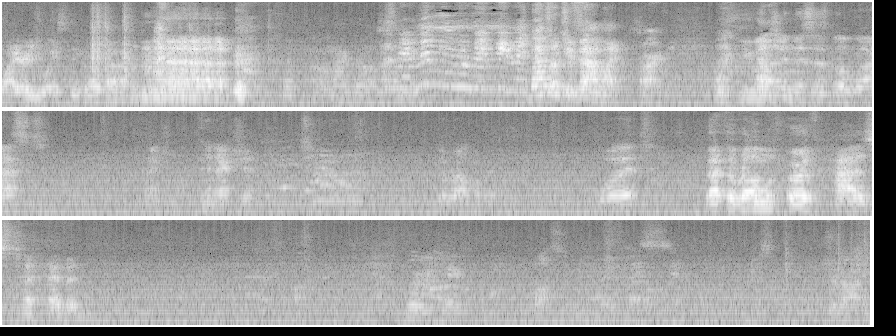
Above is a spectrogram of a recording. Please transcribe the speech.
Why are you wasting our time? Oh my god. That's what you sound like. Sorry. You mentioned this is the last Connection. connection to the realm of Earth. What? that the realm of earth has to heaven. Where we came. Lost in Yes. Just forgotten.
